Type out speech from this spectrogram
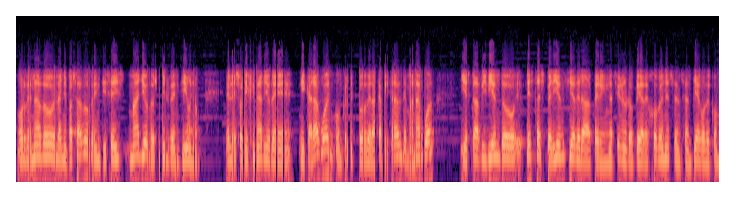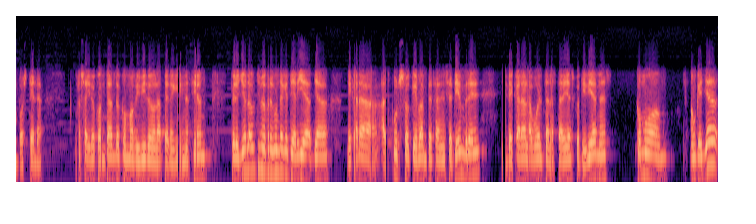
ordenado el año pasado, 26 de mayo 2021. Él es originario de Nicaragua, en concreto de la capital, de Managua, y está viviendo esta experiencia de la peregrinación europea de jóvenes en Santiago de Compostela. Nos ha ido contando cómo ha vivido la peregrinación, pero yo la última pregunta que te haría ya de cara al curso que va a empezar en septiembre de cara a la vuelta a las tareas cotidianas, ¿cómo, aunque ya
